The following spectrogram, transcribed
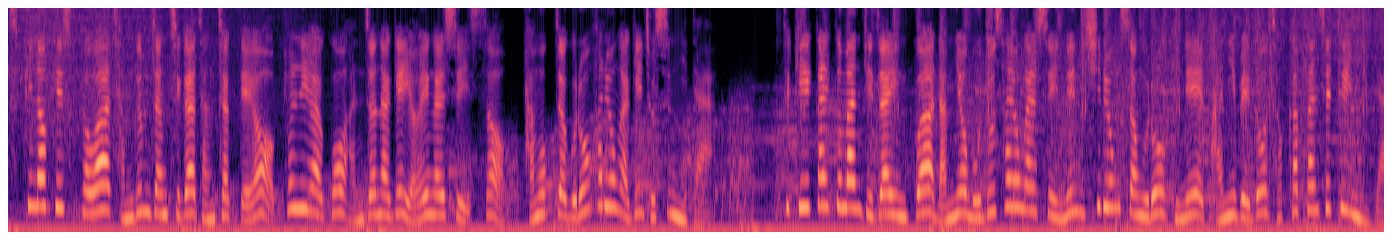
스피너 캐스터와 잠금 장치가 장착되어 편리하고 안전하게 여행할 수 있어 다목적으로 활용하기 좋습니다. 특히 깔끔한 디자인과 남녀 모두 사용할 수 있는 실용성으로 기내 반입에도 적합한 세트입니다.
